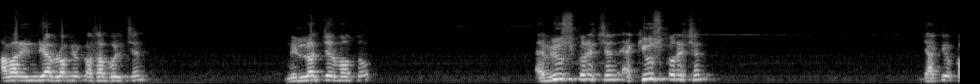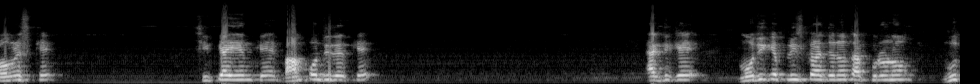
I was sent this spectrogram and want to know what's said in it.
আবার ইন্ডিয়া ব্লকের কথা বলছেন, নির্লজ্জের মতো অ্যাবিউজ করেছেন অ্যাকিউজ করেছেন জাতীয় কংগ্রেসকে, সিপিআইএমকে, বামপন্থীদেরকে, একদিকে মোদীকে প্লিজ করার জন্য তার পুরনো ভূত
